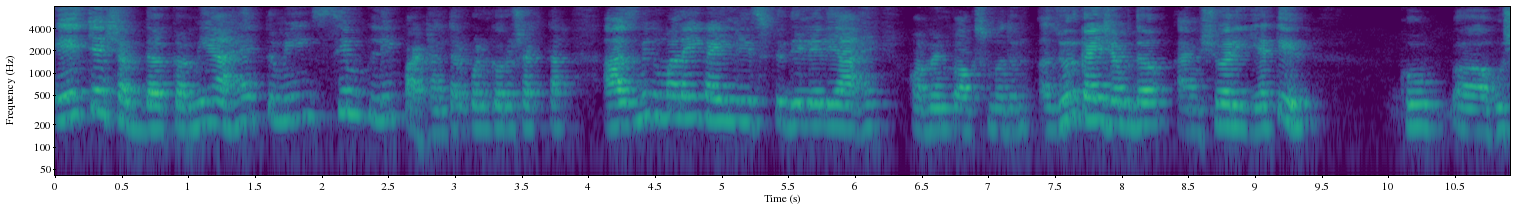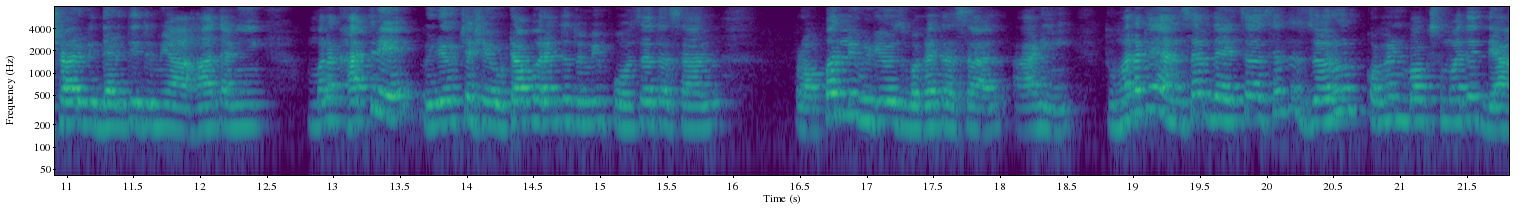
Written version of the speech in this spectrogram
एचे शब्द कमी आहेत तुम्ही सिम्पली पाठांतर पण करू शकता. आज मी तुम्हाला ही काही लिस्ट दिलेली आहे. कॉमेंट बॉक्समधून अजून काही शब्द आय एम शुअर येतील. खूप हुशार विद्यार्थी तुम्ही आहात आणि मला खात्री आहे व्हिडिओच्या शेवटापर्यंत तुम्ही पोहोचत असाल प्रॉपरली व्हिडिओज बघत असाल आणि तुम्हाला काही आन्सर द्यायचं असेल तर जरूर कमेंट बॉक्समध्ये द्या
